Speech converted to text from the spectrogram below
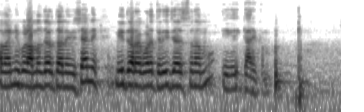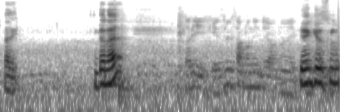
అవన్నీ కూడా అమలు జరుగుతాయనే విషయాన్ని మీ ద్వారా కూడా తెలియజేస్తున్నాము ఈ కార్యక్రమం. అది. అంతేనా ఏం కేసులు?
